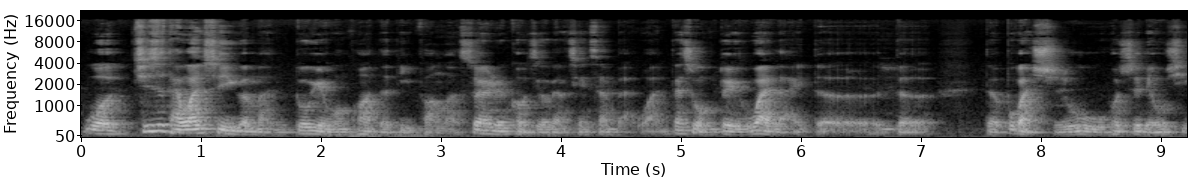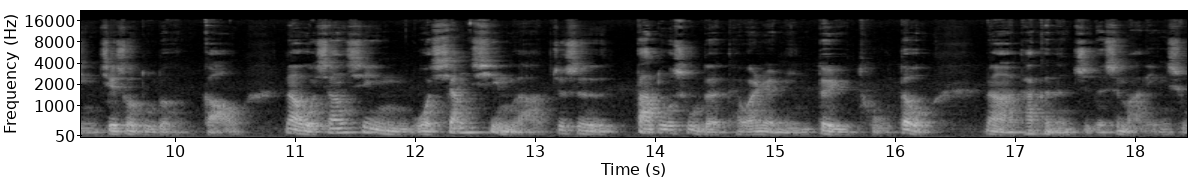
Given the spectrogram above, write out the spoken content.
我其实台湾是一个蛮多元文化的地方啊，虽然人口只有两千三百万，但是我们对于外来的的。的不管食物或是流行接受度都很高，那我相信，我相信啦，就是大多数的台湾人民对于土豆，那他可能指的是马铃薯，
